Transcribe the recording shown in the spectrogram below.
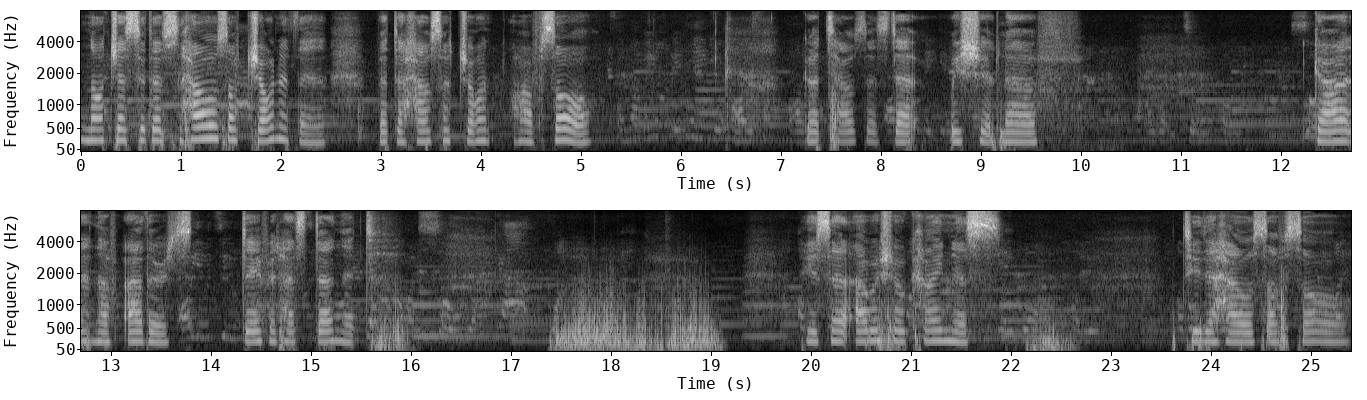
not just to the house of Jonathan, but the house of John of Saul. God tells us that we should love God and love others. David has done it. He said, I will show kindness to the house of Saul.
